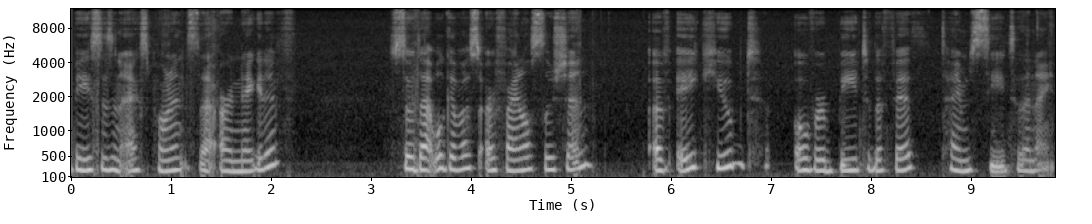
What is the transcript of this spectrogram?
bases and exponents that are negative. So that will give us our final solution of a cubed over b to the fifth times c to the ninth.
